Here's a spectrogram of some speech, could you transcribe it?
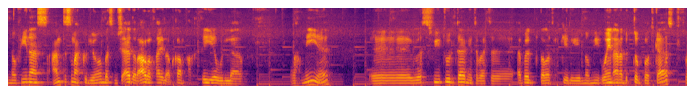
إنه في ناس عم تسمع كل يوم بس مش قادر أعرف هاي الأرقام حقيقية ولا وهمية بس في tool تانية تبعت Apple بتضل تحكي لي إنه وين أنا بال top podcast ف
